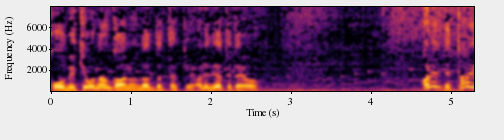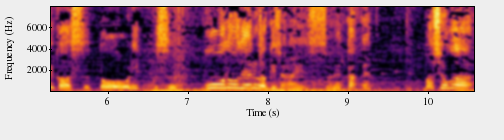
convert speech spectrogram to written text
神戸。今日なんかあの、何だったっけ？あれでやってたよ。あれってタイガースとオリックス合同でやるわけじゃないんですよね。たえ？場所が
